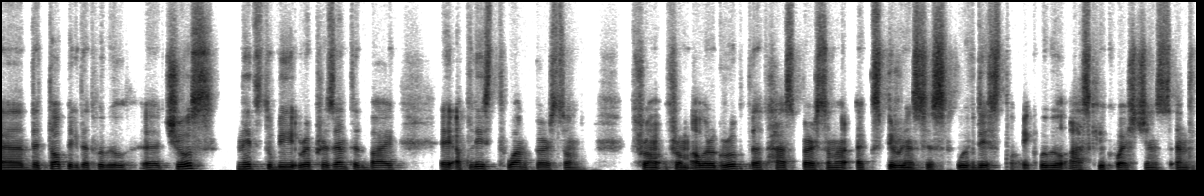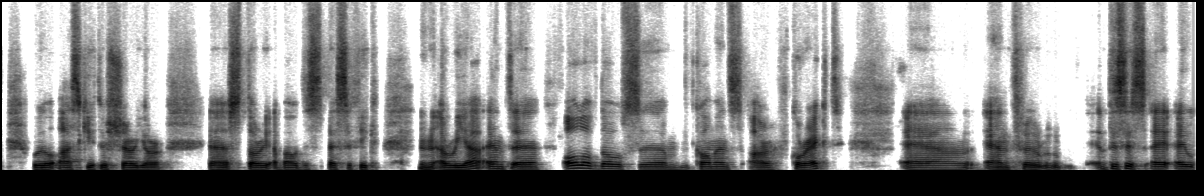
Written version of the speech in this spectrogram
uh, the topic that we will uh, choose needs to be represented by uh, at least one person from, from our group that has personal experiences with this topic. We will ask you questions and we will ask you to share your uh, story about the specific mm, area. And uh, all of those um, comments are correct. Uh, and uh, this is a, a,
